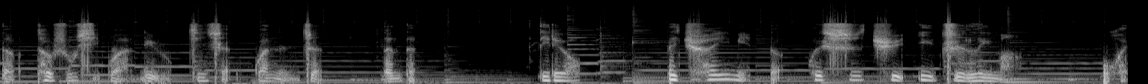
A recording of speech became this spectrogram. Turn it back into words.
的特殊习惯，例如精神官能症等等。第六，被催眠的会失去意志力吗？不会。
